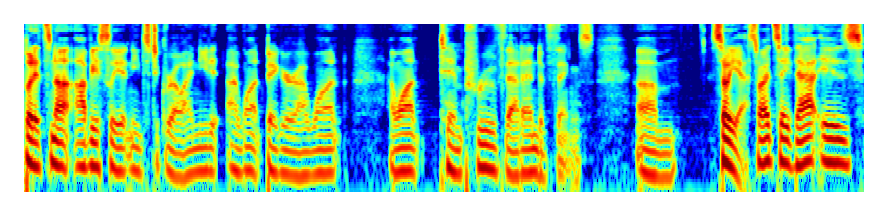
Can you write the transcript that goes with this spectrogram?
But it's not obviously it needs to grow. I need it. I want bigger. I want I want to improve that end of things. Um, so yeah, so I'd say that is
